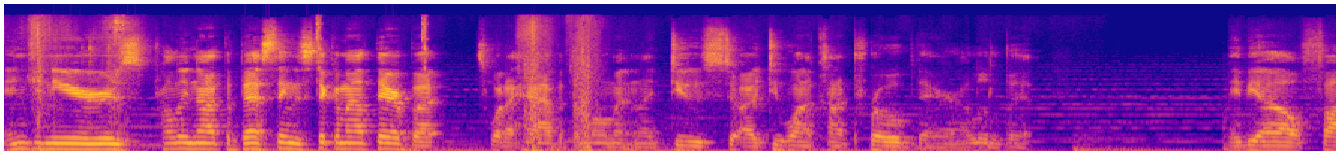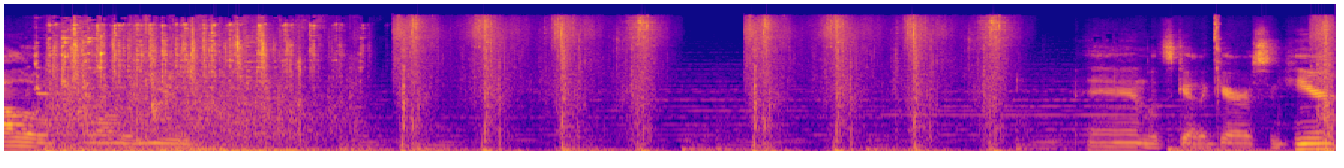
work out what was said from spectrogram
Engineers, probably not the best thing to stick them out there, but it's what I have at the moment, and I do I do want to kind of probe there a little bit. Maybe I'll follow along with let's get a garrison here.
